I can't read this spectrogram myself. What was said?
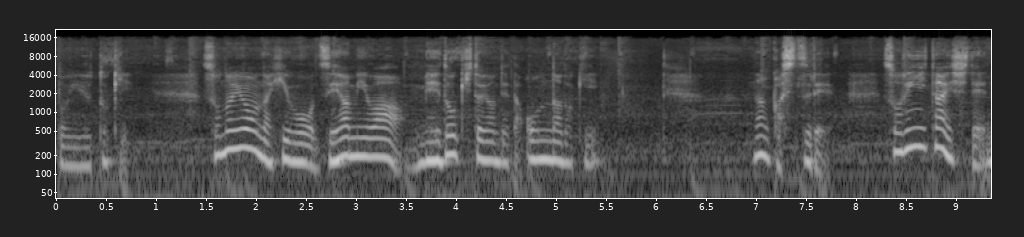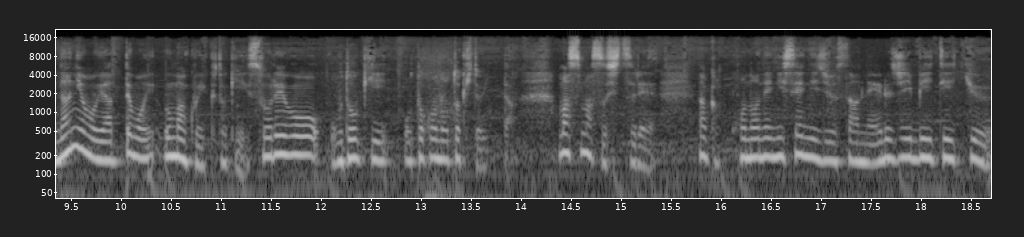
という時。そのような日を世阿弥は「め時」と呼んでた。女時なんか失礼。それに対して何をやってもうまくいく時それを「おどき」男の時と言った。ますます失礼。なんかこのね2023年 LGBTQ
